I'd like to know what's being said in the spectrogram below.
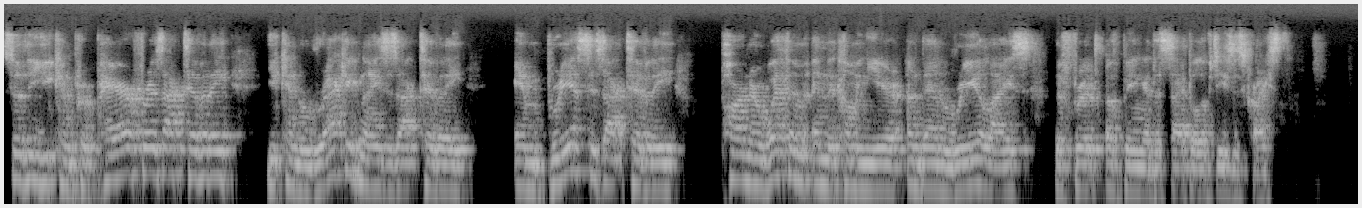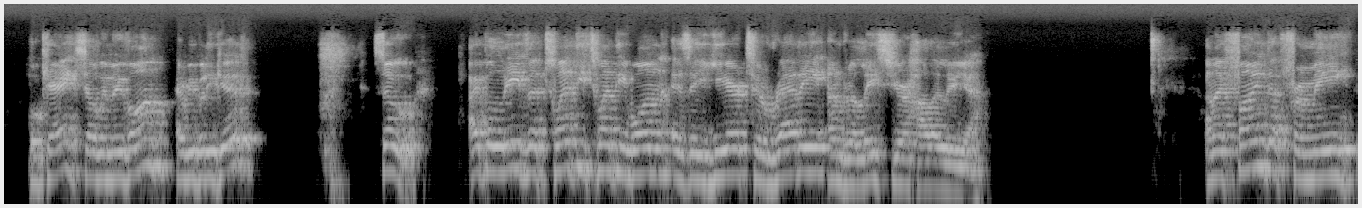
so that you can prepare for his activity, you can recognize his activity, embrace his activity, partner with him in the coming year, and then realize the fruit of being a disciple of Jesus Christ. Okay, shall we move on? Everybody good? So, I believe that 2021 is a year to ready and release your hallelujah. And I find that for me,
